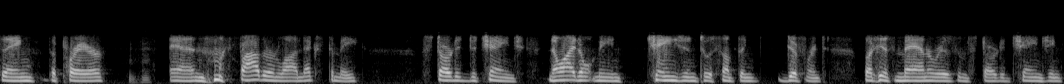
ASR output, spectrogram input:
sing the prayer, and my father-in-law next to me started to change. Now I don't mean change into something different, but his mannerisms started changing.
